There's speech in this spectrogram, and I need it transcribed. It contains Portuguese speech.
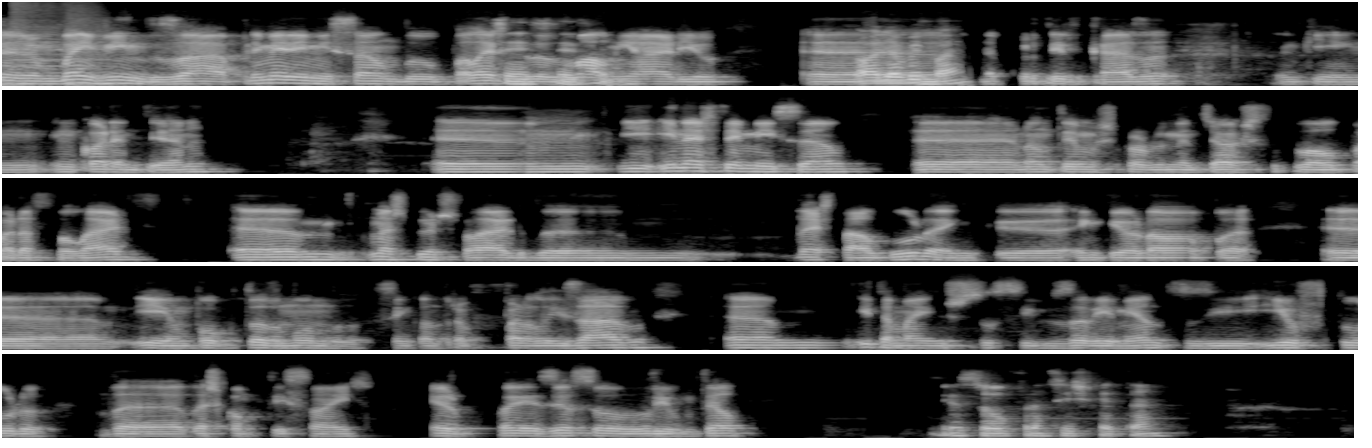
sejam bem-vindos à primeira emissão do Palestra Sim, do sim, sim. Balneário eh, Olha, bem bem. a partir de casa, aqui em, em quarentena. Um, e, e nesta emissão eh, não temos propriamente jogos de futebol para falar, um, mas podemos falar de- desta altura em que, em que a Europa eh, e um pouco todo o mundo se encontra paralisado um, e também os sucessivos adiamentos e, e o futuro da- das competições europeias. Eu sou o Diogo Metel. Eu sou o Francisco Caetano.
